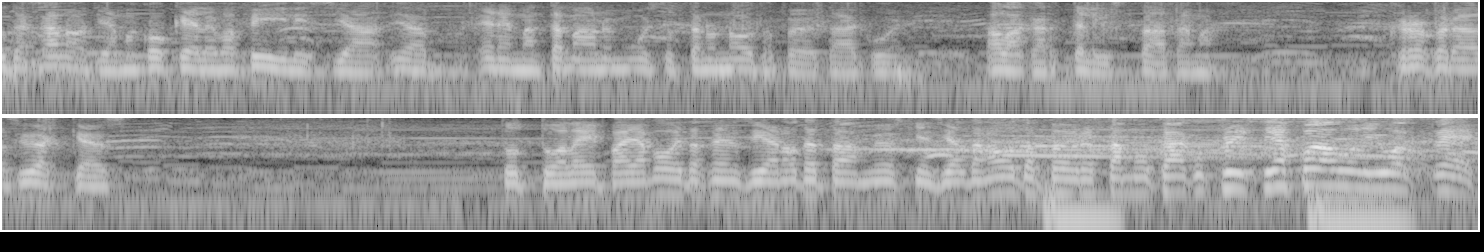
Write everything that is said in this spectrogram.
kuten sanoit, hieman kokeileva fiilis ja, ja enemmän tämä on nyt muistuttanut noutopöytää kuin alakarttelistaa tämä Crocodiles hyökkäys. Tuttua leipää ja voita sen sijaan otetaan myöskin sieltä noutopöydästä mukaan, kun Christian Paul juoksee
